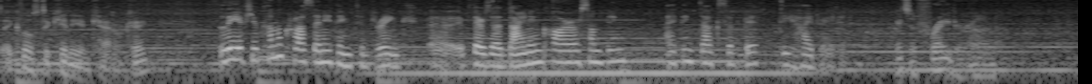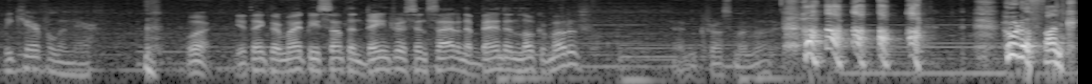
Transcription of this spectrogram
Clem, stay close to Kenny and Kat, okay? Lee, if you come across anything to drink, uh, if there's a dining car or something, I think Duck's a bit dehydrated. It's a freighter, hon. Be careful in there. What? You think there might be something dangerous inside an abandoned locomotive? Hadn't crossed my mind. Who'da thunk?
